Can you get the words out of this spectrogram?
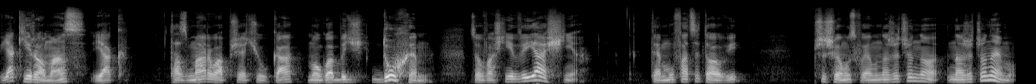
jaki romans, jak ta zmarła przyjaciółka mogła być duchem, co właśnie wyjaśnia temu facetowi, przyszłemu swojemu narzeczono, narzeczonemu,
